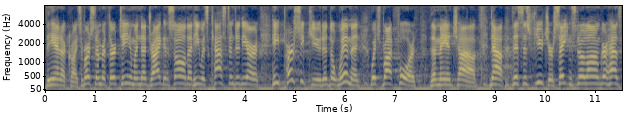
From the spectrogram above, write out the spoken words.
the Antichrist. Verse number 13 when the dragon saw that he was cast into the earth, he persecuted the women which brought forth the man child. Now, this is future. Satan's no longer has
